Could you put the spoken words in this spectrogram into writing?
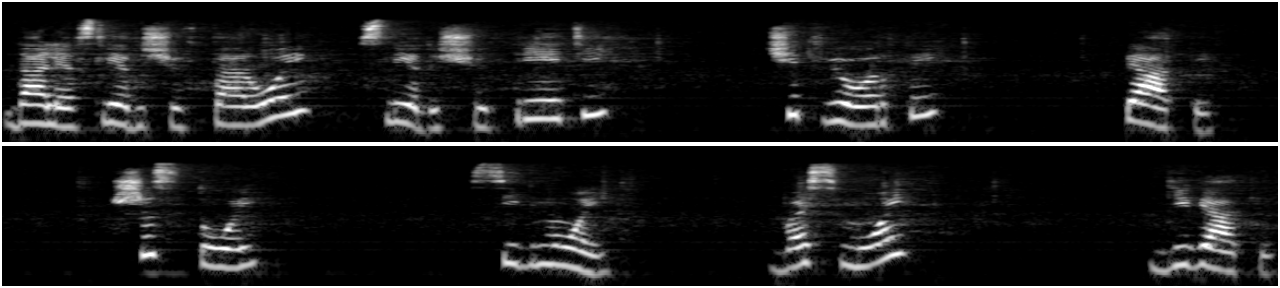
далее в следующую второй, в следующую третий, четвертый, пятый, шестой, седьмой, восьмой, девятый,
